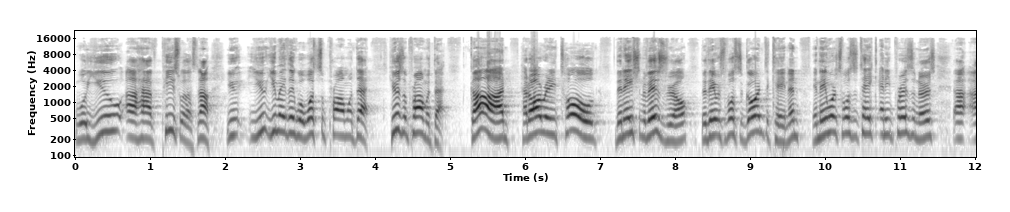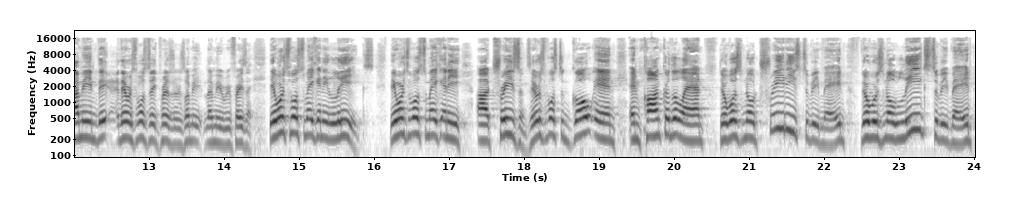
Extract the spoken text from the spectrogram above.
Will you uh, have peace with us? Now, you, you, you may think, well, what's the problem with that? Here's the problem with that. God had already told the nation of Israel that they were supposed to go into Canaan and they weren't supposed to take any prisoners. Uh, I mean, they, they were supposed to take prisoners. Let me, let me rephrase that. They weren't supposed to make any leagues. They weren't supposed to make any uh, treasons. They were supposed to go in and conquer the land. There was no treaties to be made. There was no leagues to be made.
